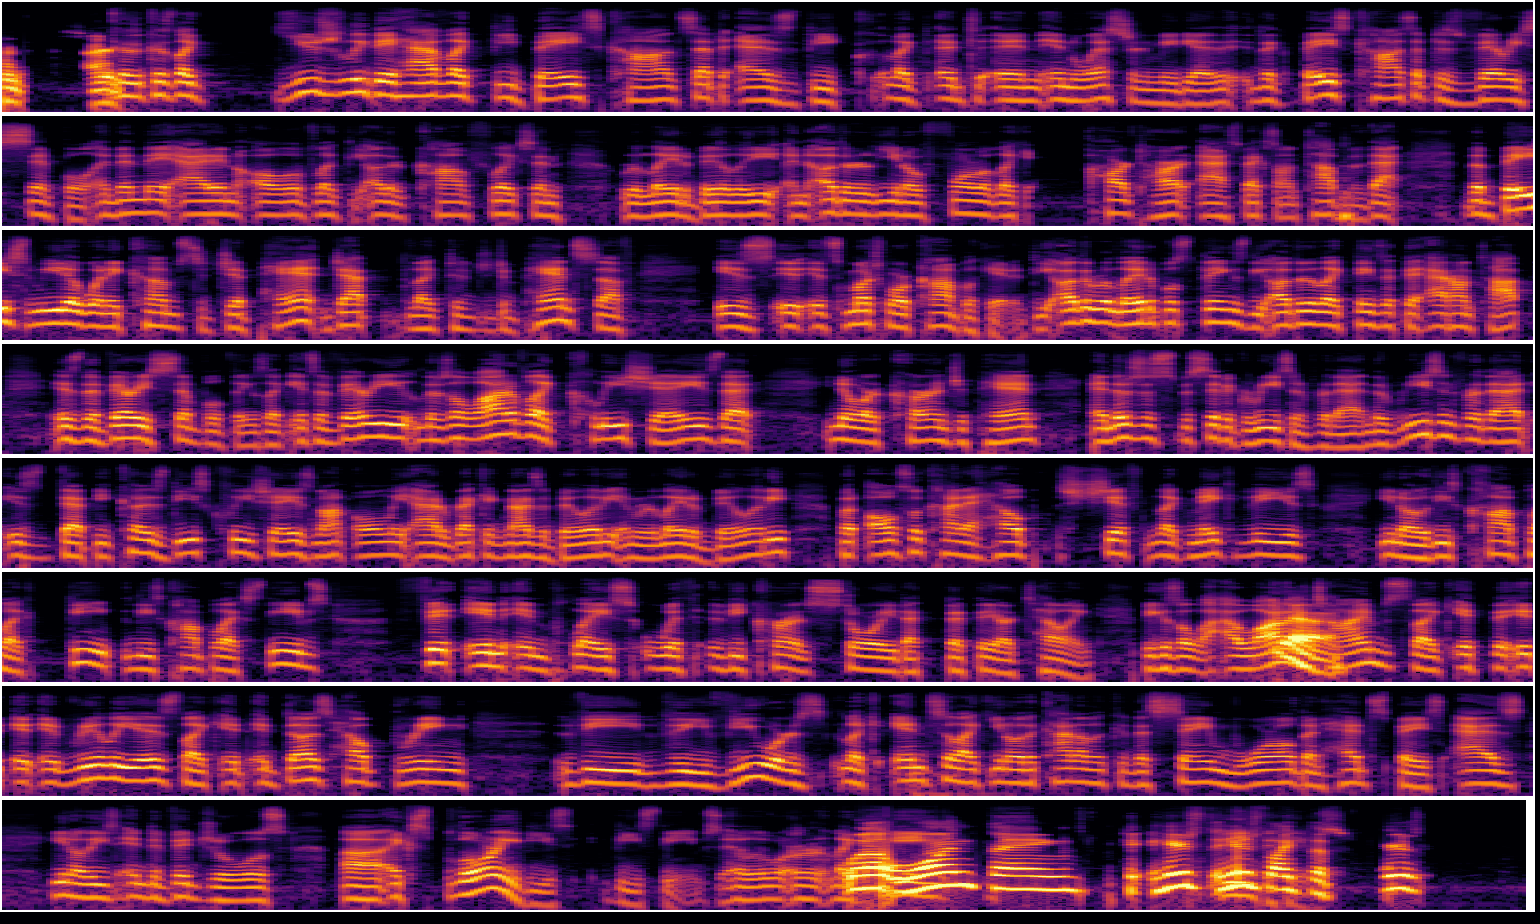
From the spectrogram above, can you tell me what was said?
because like usually they have like the base concept as the like in in western media the base concept is very simple and then they add in all of like the other conflicts and relatability and other you know form of like heart to heart aspects on top of that. The base media when it comes to Japan, Jap, like to Japan stuff, is it's much more complicated. The other relatable things, the other like things that they add on top is the very simple things. Like it's a very there's a lot of like cliches that you know occur in Japan, and there's a specific reason for that. And the reason for that is that because these cliches not only add recognizability and relatability, but also kind of help shift like make these you know these complex theme these complex themes fit in in place with the current story that, that they are telling because a, lot, a lot yeah. of times like it, it it really is like it, it does help bring the the viewers like into like you know the kind of like the same world and headspace as you know these individuals uh exploring these these themes uh, or like well being, one thing here's here's the like themes. the here's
